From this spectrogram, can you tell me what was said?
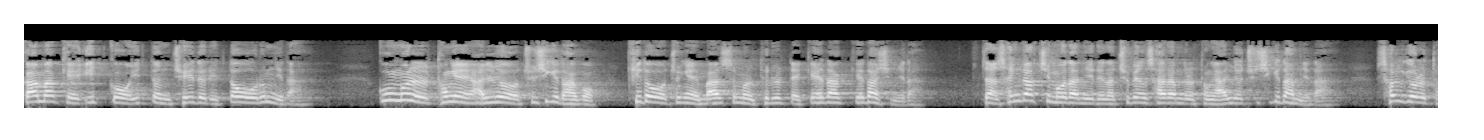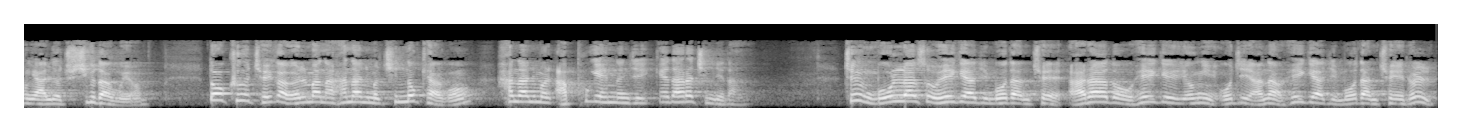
까맣게 잊고 있던 죄들이 떠오릅니다. 꿈을 통해 알려주시기도 하고, 기도 중에 말씀을 들을 때 깨닫게 하십니다. 자, 생각지 못한 일이나 주변 사람들을 통해 알려주시기도 합니다. 설교를 통해 알려주시기도 하고요. 또 그 죄가 얼마나 하나님을 진노케 하고 하나님을 아프게 했는지 깨달아집니다. 즉 몰라서 회개하지 못한 죄, 알아도 회개의 영이 오지 않아 회개하지 못한 죄를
